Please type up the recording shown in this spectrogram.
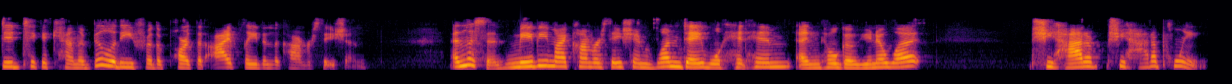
did take accountability for the part that I played in the conversation. And listen, maybe my conversation one day will hit him and he'll go, "You know what? She had a she had a point."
